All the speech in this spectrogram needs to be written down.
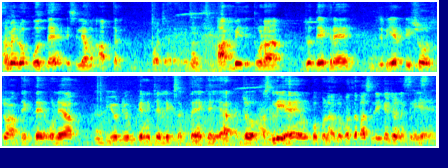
हमें लोग बोलते हैं इसलिए हम आप तक पहुँचा रहे हैं। आप भी थोड़ा जो देख रहे हैं रियलिटी शोज़ जो आप देखते हैं उन्हें आप YouTube के नीचे लिख सकते हैं कि यार जो असली है उनको बुला लो। मतलब असली के जो नकली है।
